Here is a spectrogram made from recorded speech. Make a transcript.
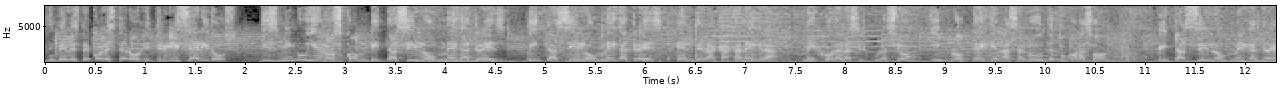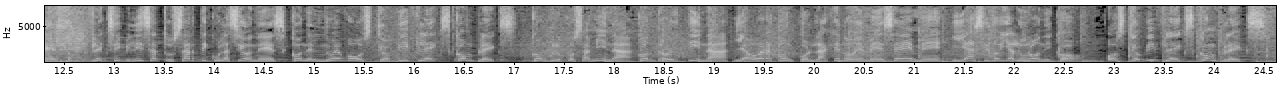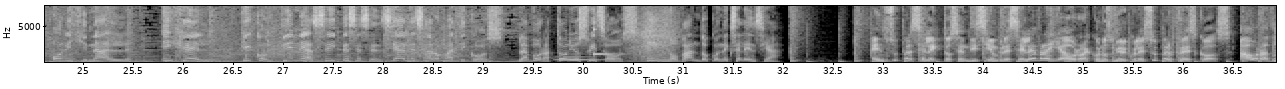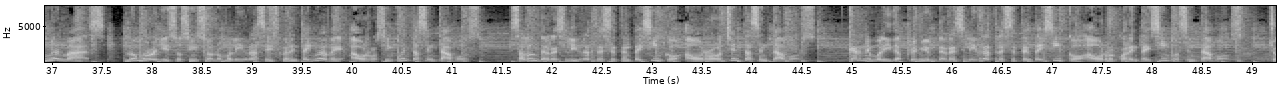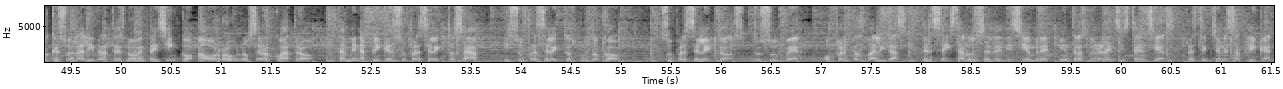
Niveles de colesterol y triglicéridos. Disminúyelos con Vitacil Omega 3. Vitacil Omega 3, el de la caja negra. Mejora la circulación y protege la salud de tu corazón. Vitacil Omega 3. Flexibiliza tus articulaciones con el nuevo Osteobiflex Complex. Con glucosamina, condroitina y ahora con colágeno MSM y ácido hialurónico. Osteobiflex Complex. Original y gel que contiene aceites esenciales aromáticos. Laboratorios Suizos, innovando con excelencia. En Super Selectos en diciembre celebra y ahorra con los miércoles super frescos. Ahora duran más. Lomo rollizo sin solomo libra 6.49, ahorro 50 centavos. Salón de res libra 3.75, ahorro 80 centavos. Carne molida premium de res libra 3.75, ahorro 45 centavos. Choquezuela libra 3.95, ahorro 1.04. También aplica en Super Selectos app y superselectos.com. Super Selectos, tu super. Ofertas válidas del 6 al 11 de diciembre mientras duran existencias. Restricciones aplican.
